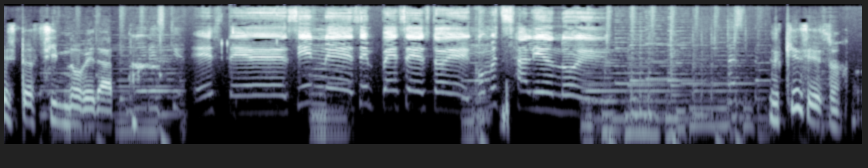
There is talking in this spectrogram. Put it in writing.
estás sin novedad. Este, sin, eh, sin PC estoy. ¿Cómo está saliendo hoy? ¿Qué es eso?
